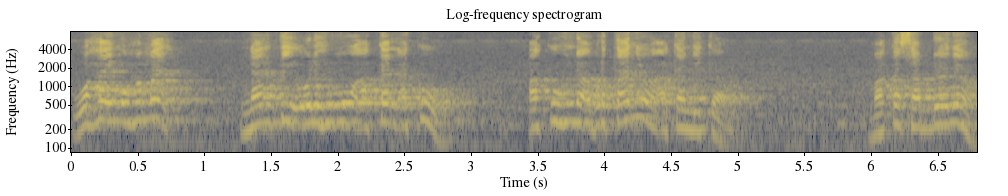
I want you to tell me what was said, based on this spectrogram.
"Wahai Muhammad, nanti olehmu akan aku. Aku hendak bertanya akan dikau." Maka sabdanya,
